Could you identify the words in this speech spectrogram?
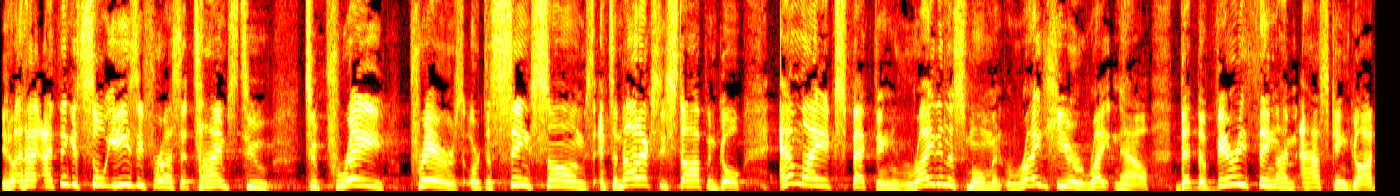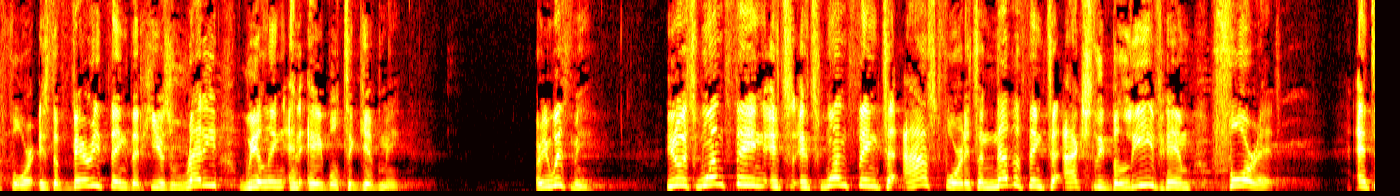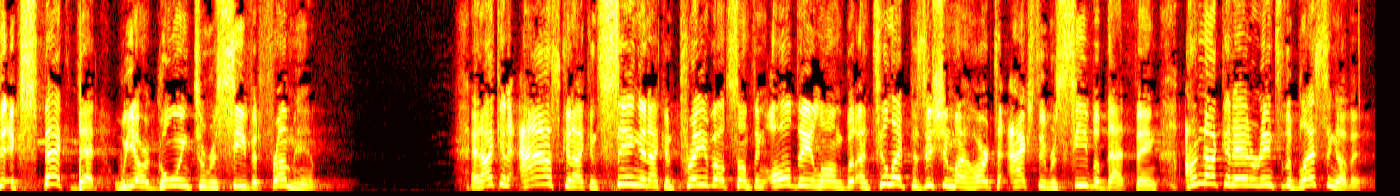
You know, and I, I, think it's so easy for us at times to, to pray prayers or to sing songs and to not actually stop and go, Am I expecting right in this moment, right here, right now, that the very thing I'm asking God for is the very thing that He is ready, willing, and able to give me? Are you with me? You know, it's one thing, it's, it's one thing to ask for it. It's another thing to actually believe Him for it and to expect that we are going to receive it from Him. And I can ask and I can sing and I can pray about something all day long, but until I position my heart to actually receive of that thing, I'm not going to enter into the blessing of it.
